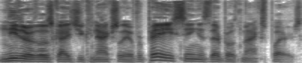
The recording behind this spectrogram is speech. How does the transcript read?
neither of those guys you can actually overpay, seeing as they're both max players.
